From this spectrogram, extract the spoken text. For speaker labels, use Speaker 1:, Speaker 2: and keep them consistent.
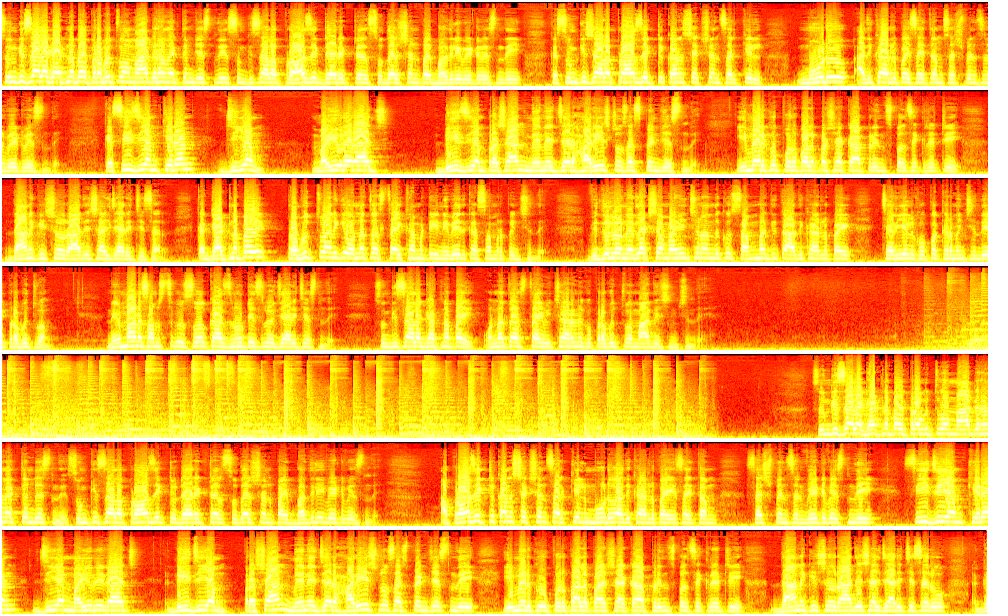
Speaker 1: సుంకిశాల ఘటనపై ప్రభుత్వం ఆగ్రహం వ్యక్తం చేసింది. సుంకిశాల ప్రాజెక్ట్ డైరెక్టర్ సుదర్శన్ పై బదిలీ వేటు వేసింది. ఇక సుంకిశాల ప్రాజెక్టు కన్స్ట్రక్షన్ సర్కిల్ మూడు అధికారులపై సైతం సస్పెన్షన్ వేటు వేసింది. ఇక CGM Kiran GM Mayuraraj DGM Prashant manager హరీష్ను suspend చేసింది. ఈ మేరకు పురపాలక శాఖ ప్రిన్సిపల్ సెక్రటరీ దానకిషోర్ ఆదేశాలు జారీ చేశారు. ఇక ఘటనపై ప్రభుత్వానికి ఉన్నత స్థాయి కమిటీ నివేదిక సమర్పించింది. విధుల్లో నిర్లక్ష్యం వహించినందుకు సంబంధిత అధికారులపై చర్యలకు ఉపక్రమించింది ప్రభుత్వం. నిర్మాణ సంస్థకు సోకాజ్ నోటీసులు జారీ చేసింది. సుంకిసాల ఘటనపై ఉన్నత స్థాయి విచారణకు ప్రభుత్వం ఆదేశించింది. సుంకిశాల ఘటనపై ప్రభుత్వం ఆగ్రహం వ్యక్తం చేసింది. సుంకిశాల ప్రాజెక్టు డైరెక్టర్ సుదర్శన్ పై బదిలీ వేటు వేసింది. ఆ ప్రాజెక్టు కన్స్ట్రక్షన్ సర్కిల్ మూడు అధికారులపై సైతం సస్పెన్షన్ వేటు వేసింది CGM Kiran GM Mayuriraj DGM Prashant manager హరీష్ను suspend చేసింది. ఈ మేరకు పురపాలక శాఖ ప్రిన్సిపల్ సెక్రటరీ దానకిషోర్ ఆదేశాలు జారీ చేశారు.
